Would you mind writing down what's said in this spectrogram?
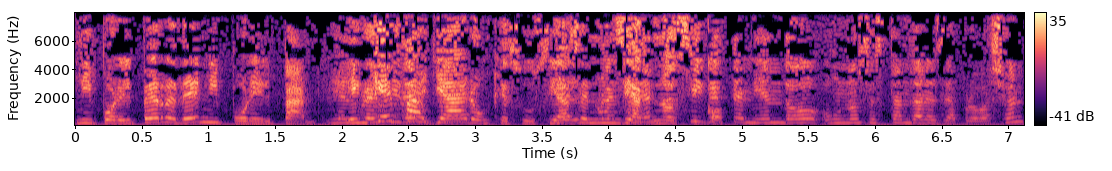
ni por el PRD, ni por el PAN. Y el ¿En qué fallaron, Jesús? Si hacen un diagnóstico. sigue teniendo unos estándares de aprobación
